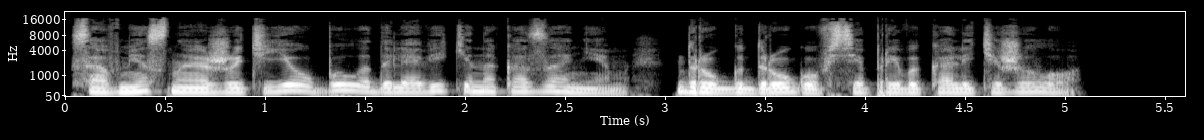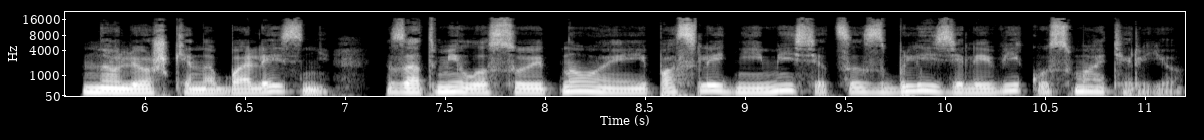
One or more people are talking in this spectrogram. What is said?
совместное житье было для Вики наказанием, друг к другу все привыкали тяжело. Но Лёшкина болезнь затмила суетное, и последние месяцы сблизили Вику с матерью.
